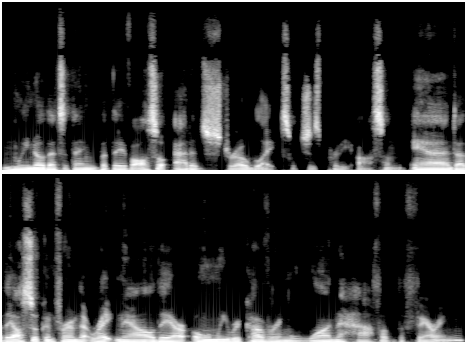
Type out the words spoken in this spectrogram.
we know that's a thing, but they've also added strobe lights, which is pretty awesome. And uh, they also confirmed that right now they are only recovering one half of the fairing,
